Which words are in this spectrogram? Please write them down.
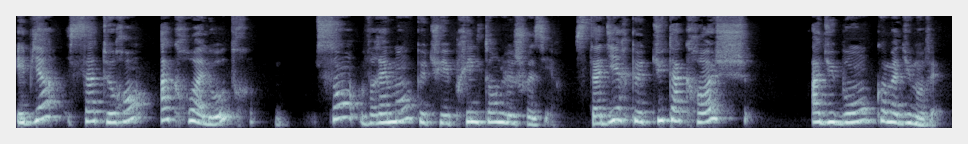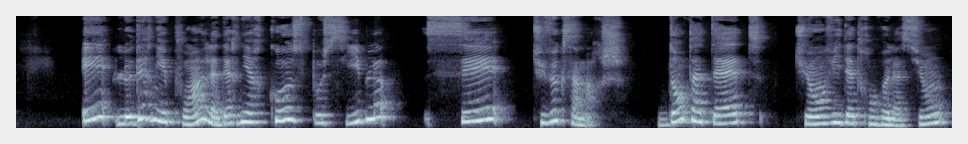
Eh bien, ça te rend accro à l'autre sans vraiment que tu aies pris le temps de le choisir. C'est-à-dire que tu t'accroches à du bon comme à du mauvais. Et le dernier point, la dernière cause possible, c'est tu veux que ça marche. Dans ta tête, tu as envie d'être en relation,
